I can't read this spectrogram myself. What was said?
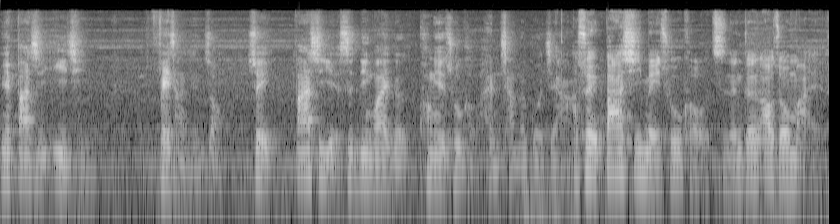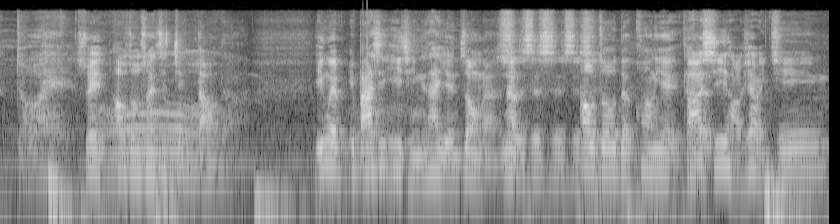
因为巴西疫情非常严重，所以巴西也是另外一个矿业出口很强的国家。哦所以巴西没出口，只能跟澳洲买了。对，所以澳洲算是捡到的，因为巴西疫情太严重了。那是是是是是，澳洲的矿业，巴西好像已经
